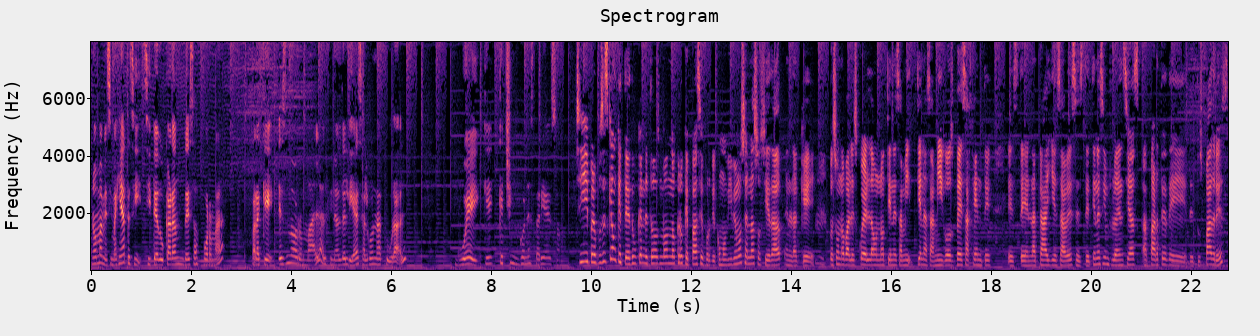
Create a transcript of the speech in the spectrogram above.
No mames, imagínate si, si te educaran de esa forma para que es normal al final del día, es algo natural. Güey, qué, qué chingón estaría eso. Sí, pero pues es que aunque te eduquen de todos modos no creo que pase porque como vivimos en una sociedad en la que pues uno va a la escuela, uno tienes, ami- tienes amigos, ves a gente este, en la calle, ¿sabes? Este, tienes influencias aparte de, de tus padres,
